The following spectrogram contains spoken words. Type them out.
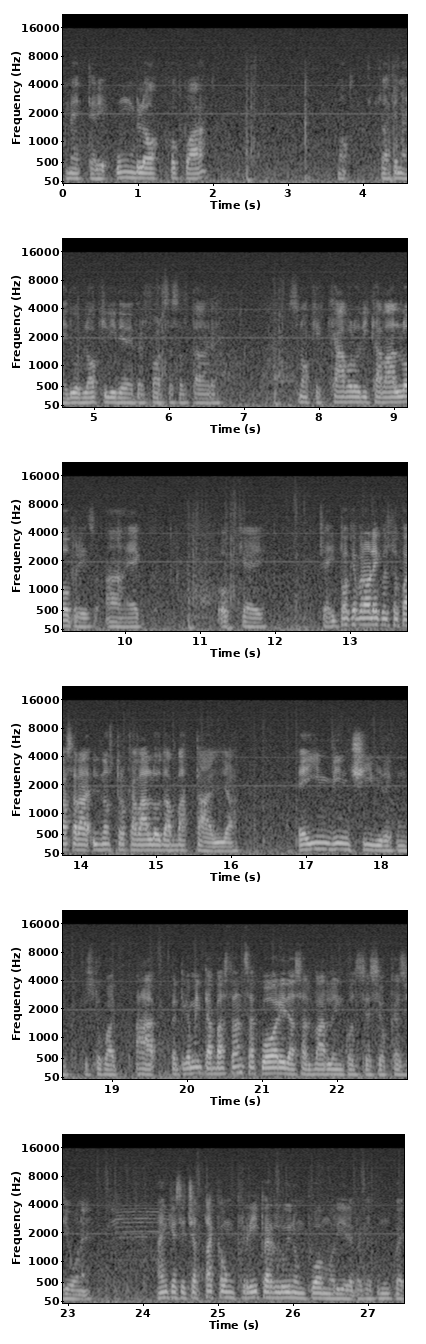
Mettere un blocco qua Scusate ma i due blocchi li deve per forza saltare. Se no che cavolo di cavallo ho preso. Ah ecco. Ok. Cioè in poche parole questo qua sarà il nostro cavallo da battaglia. È invincibile comunque questo qua. Ha praticamente abbastanza cuore da salvarlo in qualsiasi occasione. Anche se ci attacca un creeper lui non può morire Perché comunque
